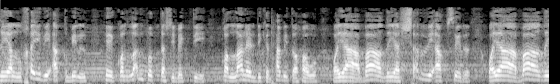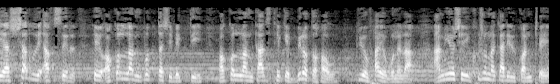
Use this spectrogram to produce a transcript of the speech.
গিয়াল খাইরি আকবিল, হে কল্যাণ প্রত্যাশী ব্যক্তি, কল্যাণের দিকে ধাবিত হও, ওয়া বা গিয়া শাররি আকসির, ওয়া বা গিয়া শাররি আকসির, হে অকল্যাণ প্রত্যাশী ব্যক্তি অকল্যাণ কাজ থেকে বিরত হও। প্রিয় ভাই বোনেরা, আমিও সেই ঘোষণাকারীর কণ্ঠে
